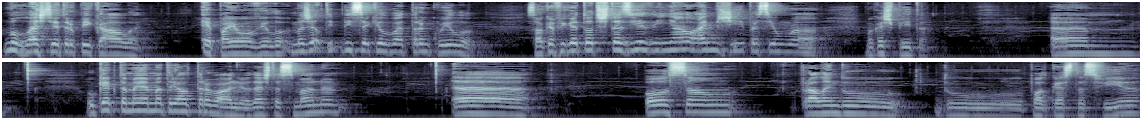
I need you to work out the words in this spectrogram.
moléstia tropical. Epá, eu ouvi-lo, mas ele tipo disse aquilo bem tranquilo. Só que eu fiquei todo extasiadinho, ah, AMG, parecia uma, uma caspita. Um, o que é que também é material de trabalho desta semana? Uh, ouçam, para além do, do podcast da Sofia,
